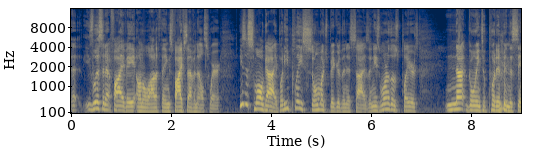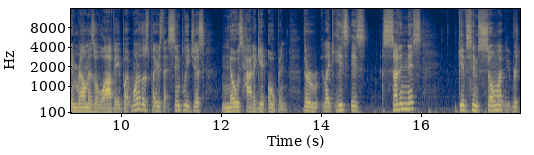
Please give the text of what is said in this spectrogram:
a he's listed at 5'8 on a lot of things, 5'7 elsewhere. He's a small guy, but he plays so much bigger than his size, and he's one of those players. Not going to put him in the same realm as Olave, but one of those players that simply just knows how to get open. The like his his suddenness gives him so much re-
